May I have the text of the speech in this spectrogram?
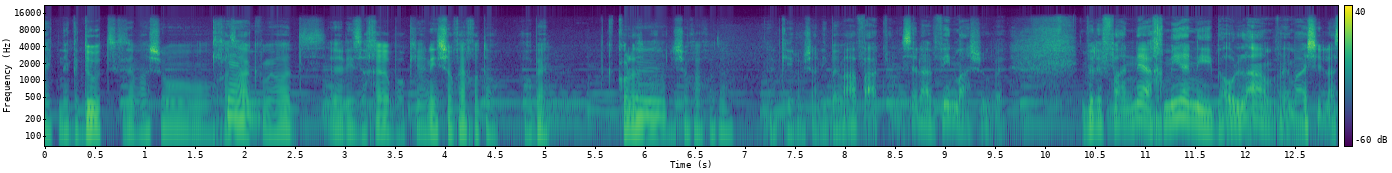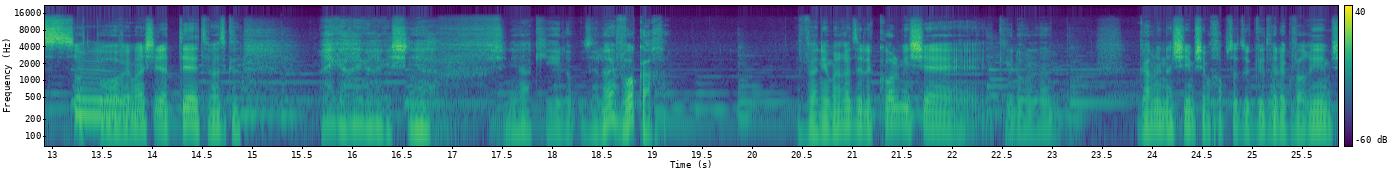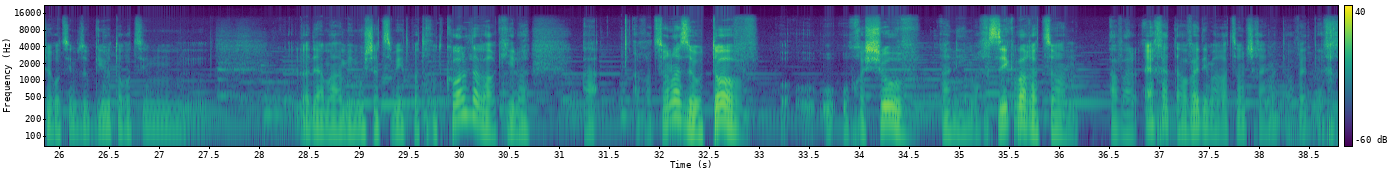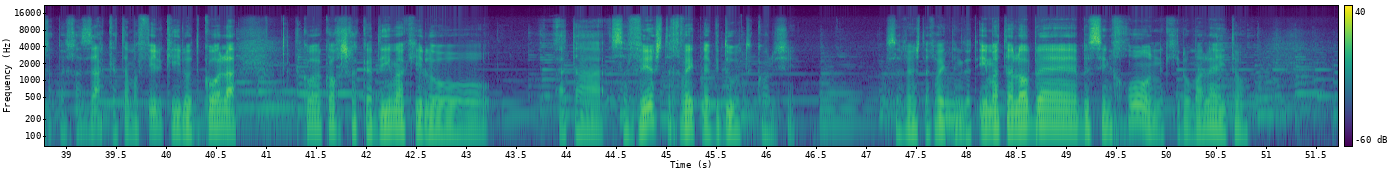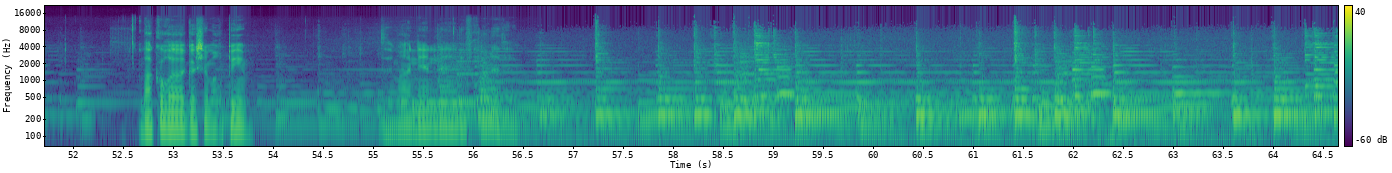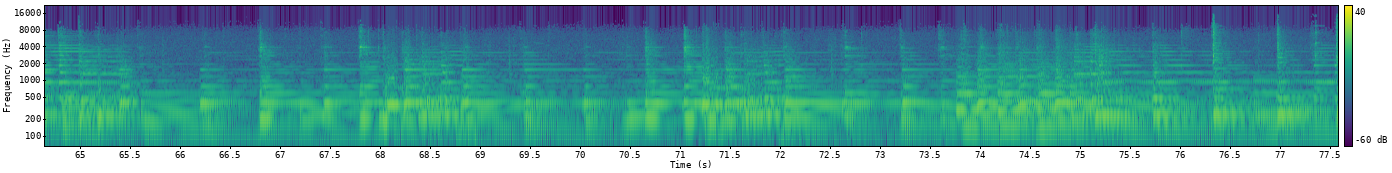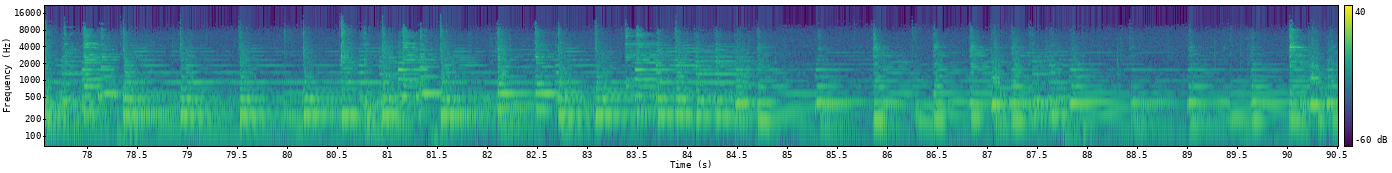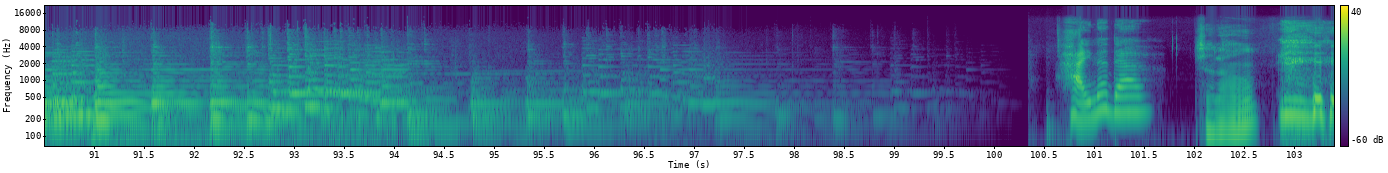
ההתנגדות זה משהו כן. חזק מאוד אה, להיזכר בו, כי אני שוכח אותו הרבה. כל הזמן mm. אני שוכח אותו. כאילו שאני במאבק ומנסה להבין משהו ו... ולפענח מי אני בעולם ומה יש לי לעשות mm. פה ומה יש לי לתת, ואז כזה, רגע, רגע, רגע, שנייה, שנייה, כאילו, זה לא יבוא ככה. ואני אומר את זה לכל מי ש... כאילו, גם לנשים שמחפשות זוגיות ולגברים שרוצים זוגיות או רוצים, לא יודע מה, מימוש עצמי, התפתחות, כל דבר, כאילו, הרצון הזה הוא טוב, הוא, הוא, הוא חשוב, אני מחזיק ברצון, אבל איך אתה עובד עם הרצון שלך, אם אתה עובד בח, בחזק, אתה מפעיל כאילו את כל, ה, את כל הכוח שלך קדימה, כאילו, אתה סביר שתחווה התנגדות כלשהי. סביר שתחווה mm. התנגדות. אם אתה לא בסינכרון, כאילו מלא איתו. מה קורה רגע שמרפים? זה מעניין לבחון את זה.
